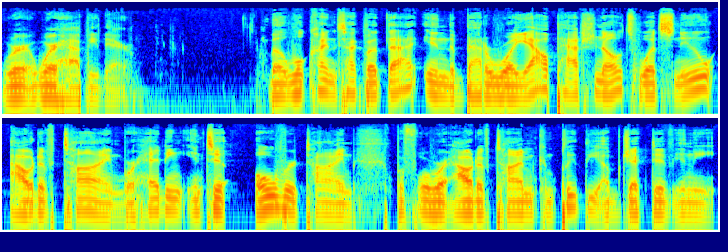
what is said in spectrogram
we're we're happy there. But we'll kind of talk about that in the Battle Royale patch notes. What's new? Out of time. We're heading into overtime before we're out of time. Complete the objective in the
